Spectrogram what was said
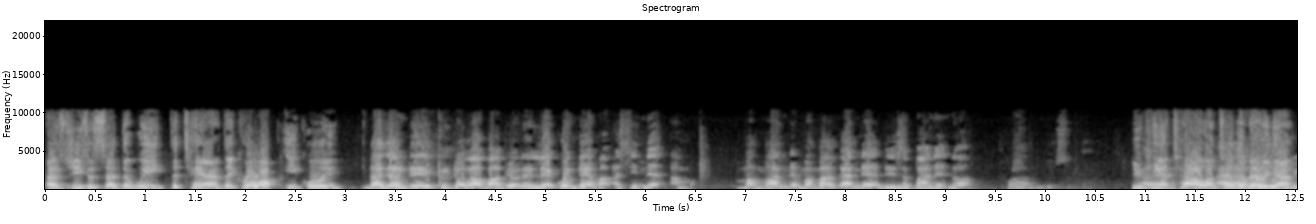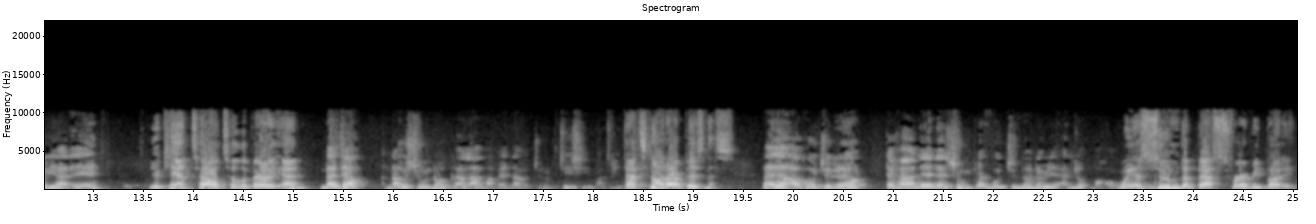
As Jesus said, the wheat, the tare, they grow up equally. You can't tell until the very end. You can't tell till the very end. That's not our business. We assume the best for everybody.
